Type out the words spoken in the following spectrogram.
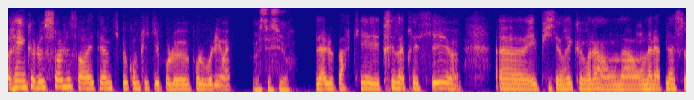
Rien que le sol, ça aurait été un petit peu compliqué pour le, pour le volet, ouais. Ouais, c'est sûr. Là, le parquet est très apprécié. euh, euh, et puis, c'est vrai que voilà, on a, on a la place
